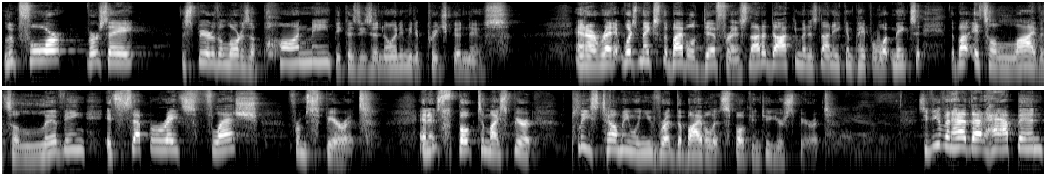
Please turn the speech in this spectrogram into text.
Luke 4, verse 8, the Spirit of the Lord is upon me because He's anointed me to preach good news. And I read it. What makes the Bible different? It's not a document, it's not ink and paper. What makes it, the Bible, it's alive, it's a living, it separates flesh from spirit. And it spoke to my spirit. Please tell me when you've read the Bible, it's spoken to your spirit. So if you haven't had that happen,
